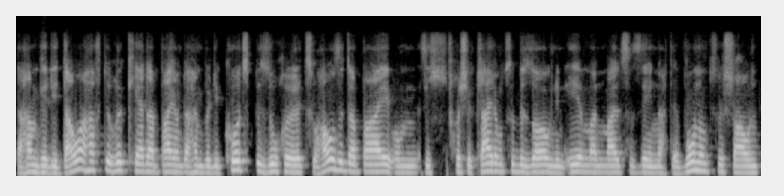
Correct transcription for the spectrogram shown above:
Da haben wir die dauerhafte Rückkehr dabei und da haben wir die Kurzbesuche zu Hause dabei, um sich frische Kleidung zu besorgen, den Ehemann mal zu sehen, nach der Wohnung zu schauen.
